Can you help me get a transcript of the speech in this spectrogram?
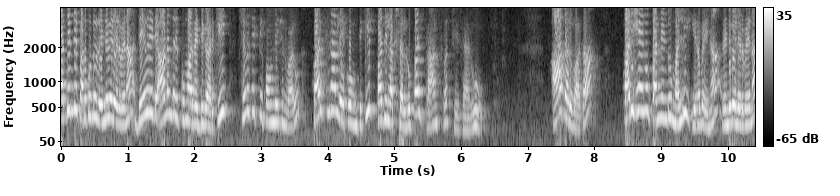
పద్దెనిమిది పదకొండు రెండు వేల ఇరవై దేవిరెడ్డి ఆనంద్ కుమార్ రెడ్డి గారికి శివశక్తి ఫౌండేషన్ వారు పర్సనల్ అకౌంట్కి పది లక్షల రూపాయలు ట్రాన్స్ఫర్ చేశారు. ఆ తర్వాత పదిహేను పన్నెండు మళ్ళీ ఇరవైన రెండు వేల ఇరవైనా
